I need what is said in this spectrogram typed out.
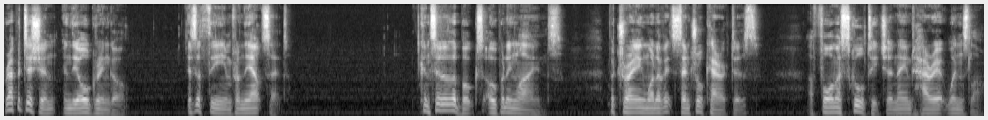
Repetition in the old gringo is a theme from the outset. Consider the book's opening lines, portraying one of its central characters, a former schoolteacher named Harriet Winslow.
